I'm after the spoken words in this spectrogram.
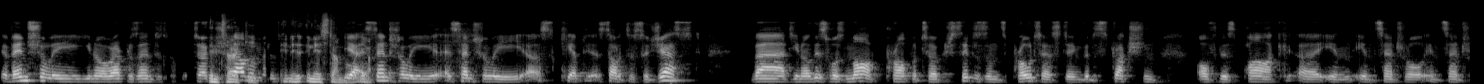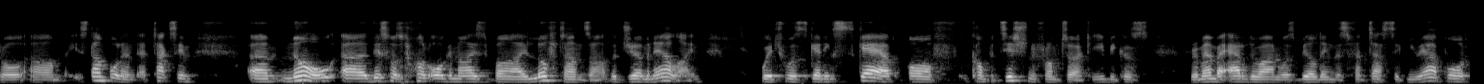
eventually, you know, representatives of the Turkish in Turkey, government in, in Istanbul, yeah, yeah. essentially, essentially uh, kept, started to suggest that you know this was not proper Turkish citizens protesting the destruction of this park uh, in in central in central um, Istanbul and at Taksim. Um, no, uh, this was all organized by Lufthansa, the German airline, which was getting scared of competition from Turkey because remember Erdogan was building this fantastic new airport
